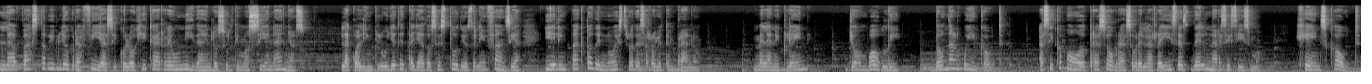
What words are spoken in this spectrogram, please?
la vasta bibliografía psicológica reunida en los últimos 100 años, la cual incluye detallados estudios de la infancia y el impacto de nuestro desarrollo temprano. Melanie Klein, John Bowley, Donald Winnicott, así como otras obras sobre las raíces del narcisismo, Haynes Coate,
